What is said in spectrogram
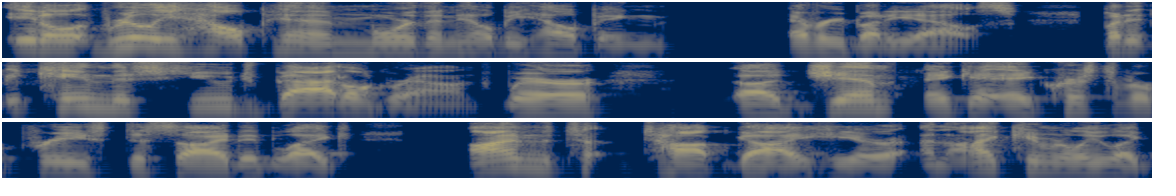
it'll really help him more than he'll be helping everybody else. But it became this huge battleground where uh, Jim, aka Christopher Priest, decided like I'm the t- top guy here, and I can really like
